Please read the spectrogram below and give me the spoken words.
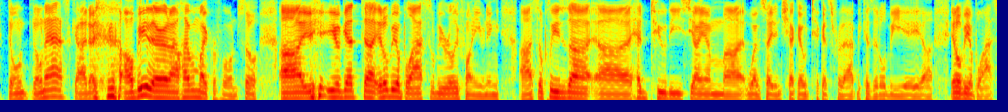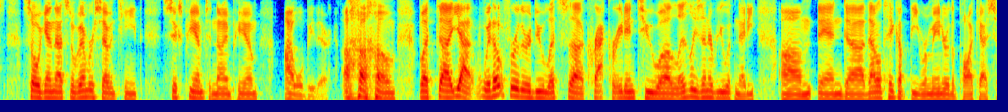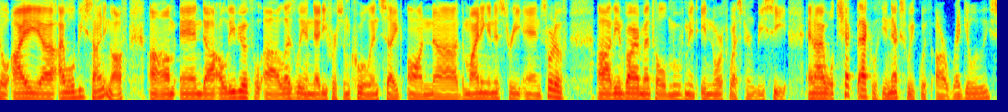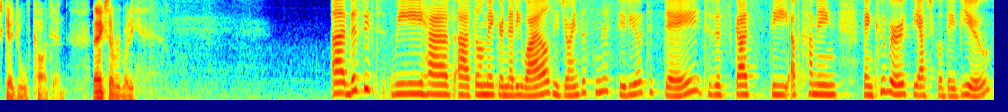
don't don't ask. I will be there and I'll have a microphone. So uh, you, will get uh, it'll be a blast. It'll be a really fun evening. Uh, so please uh, uh, head to the CIM uh, website and check out tickets for that because it'll be a it'll be a blast. So again, that's November seventeenth, six p.m. to nine p.m. I will be there. Um, but uh, yeah, without further ado, let's uh, crack right into uh, Lesley's interview with Nettie, um, and uh, that'll take up the remainder of the podcast. So I uh, I will be signing off, um, and uh, I'll leave you with Leslie and Nettie for some cool insight on the mining industry and sort of the environmental movement in northwestern BC. And I will check back with you next week with our regularly scheduled content. Thanks, everybody. Uh, this week, we have uh, filmmaker Nettie Wild, who joins us in the studio today to discuss the upcoming Vancouver theatrical debut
